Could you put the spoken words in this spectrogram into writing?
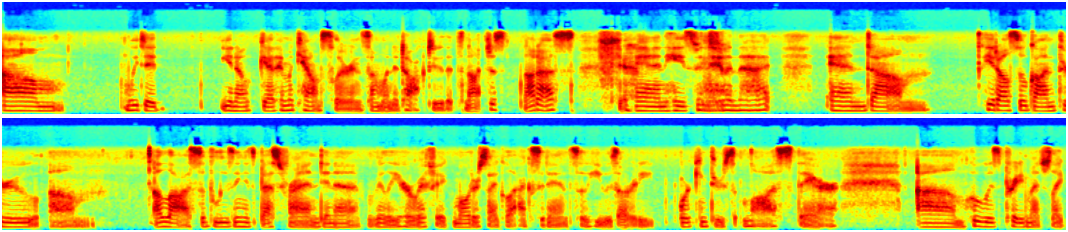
um, we did you know, get him a counselor and someone to talk to that's not just not us. Yeah. And he's been doing that. And um, he had also gone through um, a loss of losing his best friend in a really horrific motorcycle accident. So he was already working through some loss there. Um, who was pretty much like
